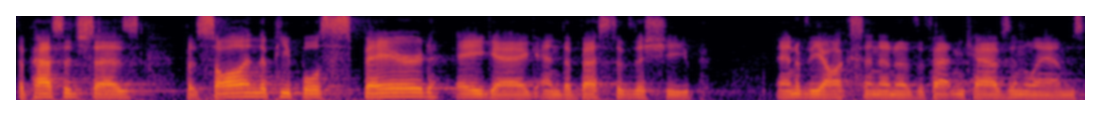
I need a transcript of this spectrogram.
The passage says, But Saul and the people spared Agag and the best of the sheep, and of the oxen, and of the fattened calves and lambs,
